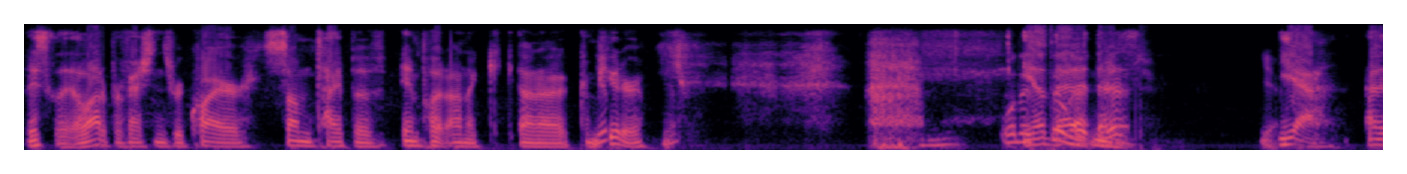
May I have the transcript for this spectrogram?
basically a lot of professions require some type of input on a on a computer. yep. Well, there's Yeah, still there- that there's- nudge. Yeah, uh,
